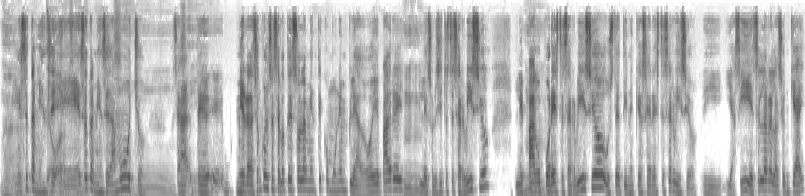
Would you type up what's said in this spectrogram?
Ah, ese también se, eso también se da mucho. o sea, eh, mi relación con el sacerdote es solamente como un empleado. Oye, padre, le solicito este servicio, le pago por este servicio, usted tiene que hacer este servicio. Y, así, esa es la relación que hay,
